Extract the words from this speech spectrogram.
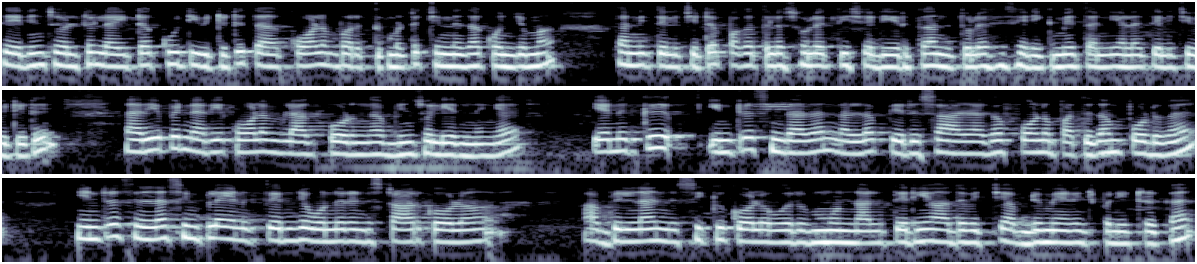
சரின்னு சொல்லிட்டு லைட்டாக கூட்டி விட்டுட்டு த கோலம் போடுறதுக்கு மட்டும் சின்னதாக கொஞ்சமாக தண்ணி தெளிச்சிட்டு பக்கத்தில் சுளத்தி செடி இருக்குது அந்த துளசி செடிக்குமே தண்ணியெல்லாம் தெளித்து விட்டுட்டு நிறைய பேர் நிறைய கோலம் விளாக் போடுங்க அப்படின்னு சொல்லியிருந்தீங்க. எனக்கு இன்ட்ரெஸ்ட் இருந்தால் தான் நல்லா பெருசாக அழகாக ஃபோனை பார்த்து தான் போடுவேன். இன்ட்ரெஸ்ட் இல்லைனா சிம்பிளாக எனக்கு தெரிஞ்ச ஒன்று ரெண்டு ஸ்டார் கோலம் அப்படி இல்லைனா இந்த சிக்கு கோலம் ஒரு மூணு நாள் தெரியும். அதை வச்சு அப்படியே மேனேஜ் பண்ணிகிட்ருக்கேன்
